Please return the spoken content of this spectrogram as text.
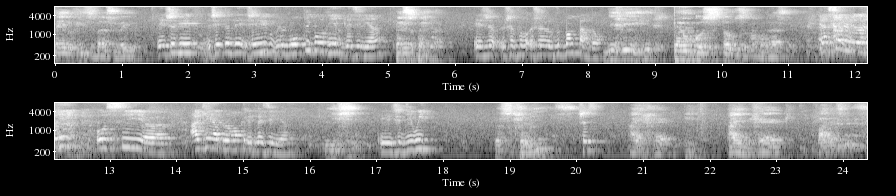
belo riso brasileiro. Et je lui ai- j'ai donné- j'ai eu le- mon plus beau rire brésilien. Peço perdão. Et je, je vous, je vous demande pardon. Ninguém ri tão gostoso como o brasileiro. Personne ne rit aussi euh, agréablement que les Brésiliens. Et je dis oui, Sou feliz. je, I happy. I am happy. Várias vezes.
